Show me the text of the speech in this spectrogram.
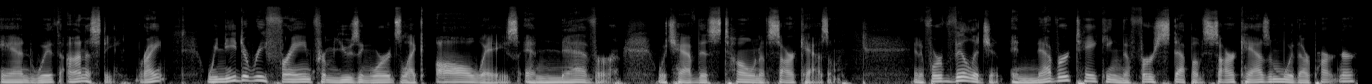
and with honesty, right? We need to refrain from using words like always and never, which have this tone of sarcasm. And if we're vigilant in never taking the first step of sarcasm with our partner,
